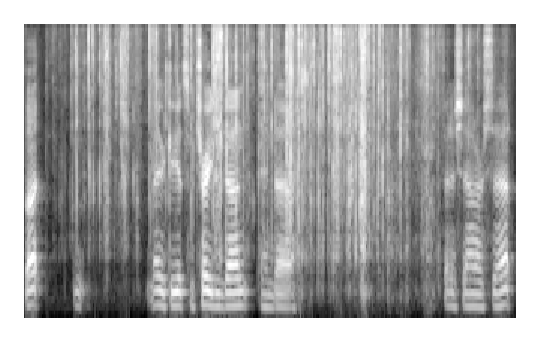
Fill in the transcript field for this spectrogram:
But maybe we could get some trading done and uh, finish out our set.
